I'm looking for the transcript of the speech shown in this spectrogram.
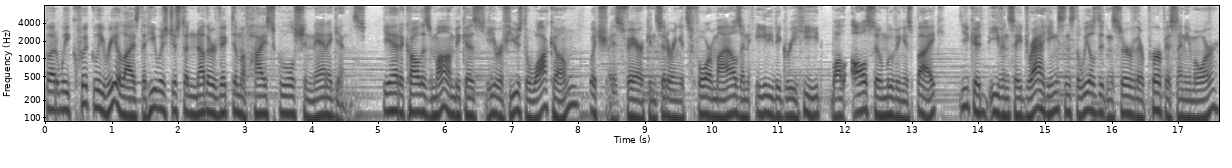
but we quickly realized that he was just another victim of high school shenanigans. He had to call his mom because he refused to walk home, which is fair considering it's 4 miles and 80 degree heat while also moving his bike. You could even say dragging since the wheels didn't serve their purpose anymore.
